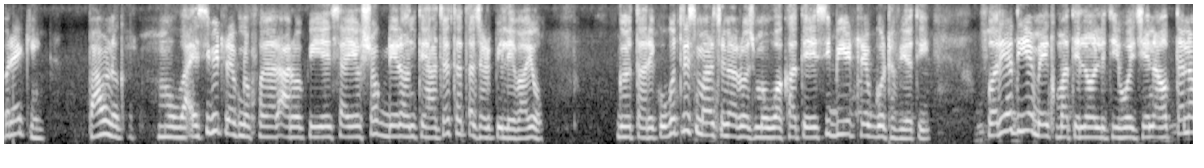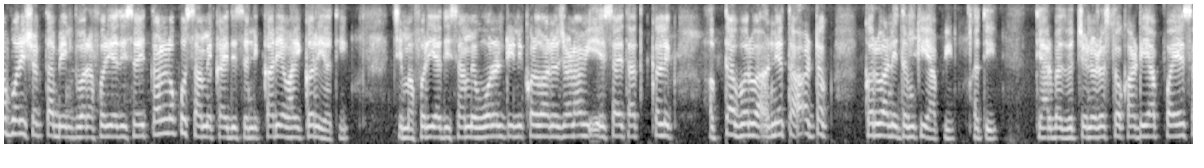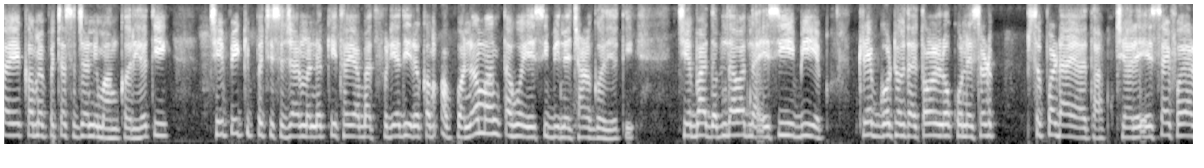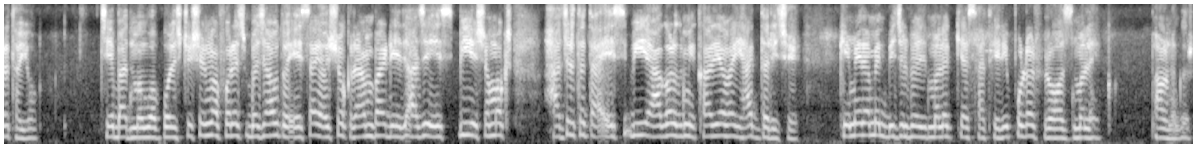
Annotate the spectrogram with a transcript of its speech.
Breaking Bhavnagar. Mahuva ACB ટ્રેપનો ફરાર આરોપી એસઆઈ અશોક ડેર અંતે હાજર થતા ઝડપી લેવાયો. ગત તારીખ ઓગણત્રીસ માર્ચના રોજ મહુવા ખાતે એસીબીએ ટ્રેપ ગોઠવી હતી. ફરિયાદીએ બેંકમાંથી લોન લીધી હોય જેના હપ્તા ન ભરી શકતા બેંક દ્વારા ફરિયાદી સહિત ત્રણ લોકો સામે કાયદેસરની કાર્યવાહી કરી હતી. જેમાં ફરિયાદી સામે વોરંટી નીકળવાનું જણાવી એસઆઈ તાત્કાલિક હપ્તા ભરવા અન્યથા અટક કરવાની ધમકી આપી હતી. ત્યારબાદ વચ્ચેનો રસ્તો કાઢી આપવા એસઆઈ એકમે પચાસ હજારની માંગ કરી હતી. જે પૈકી પચીસ હજારમાં નક્કી થયા બાદ ફરિયાદી રકમ આપવા ન માંગતા હોય એસીબીને જાણ કરી હતી. જે બાદ અમદાવાદના એસીબીએ ટ્રેપ ગોઠવતા ત્રણ લોકોને સડપ સપડાયા હતા, જ્યારે એસઆઈ ફરાર થયો. જે બાદ મહુવા પોલીસ સ્ટેશનમાં ફરજ બજાવતો એસઆઈ અશોક રામભાઈ આજે એસબીએ સમક્ષ હાજર થતા એસબીએ આગળની કાર્યવાહી હાથ ધરી છે. કેમેરામેન બિજલભાઈ મલકિયા સાથે રિપોર્ટર ફિરોઝ મલેક ભાવનગર.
